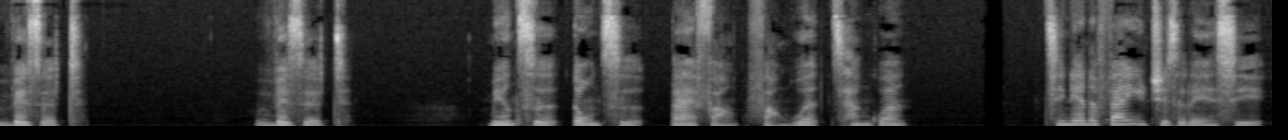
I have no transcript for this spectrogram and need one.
visit，visit，名词、动词，拜访、访问、参观。今天的翻译句子练习。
